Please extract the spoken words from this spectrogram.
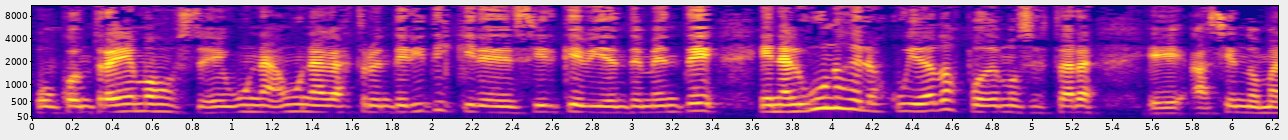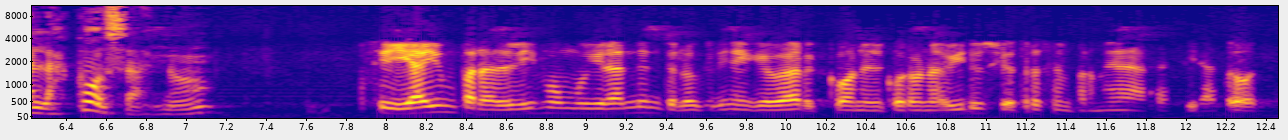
o contraemos eh, una, una gastroenteritis, quiere decir que evidentemente en algunos de los cuidados podemos estar eh, haciendo mal las cosas, ¿no? Sí, hay un paralelismo muy grande entre lo que tiene que ver con el coronavirus y otras enfermedades respiratorias.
